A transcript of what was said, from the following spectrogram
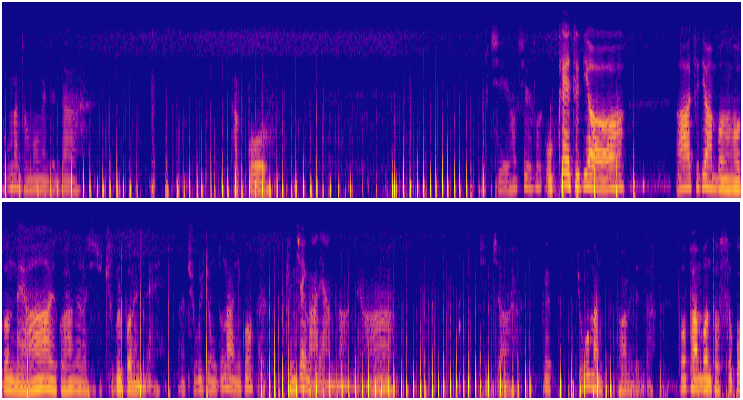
조금만 더 모으면 된다. 받고. 그렇지. 확실히 손 오케이 드디어. 아 드디어 한 번은 얻었네. 아 이거 하느라 진짜 죽을 뻔했네. 아, 죽을 정도는 아니고 굉장히 많이 안 나왔네. 아 진짜 그 조금만 더 하면 된다 버프 한 번 더 쓰고.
